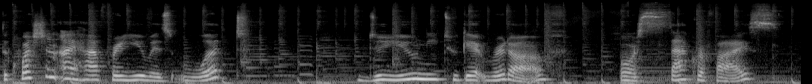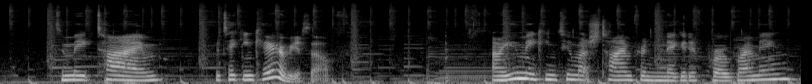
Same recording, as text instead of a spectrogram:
The question I have for you is what do you need to get rid of or sacrifice to make time for taking care of yourself? Are you making too much time for negative programming?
